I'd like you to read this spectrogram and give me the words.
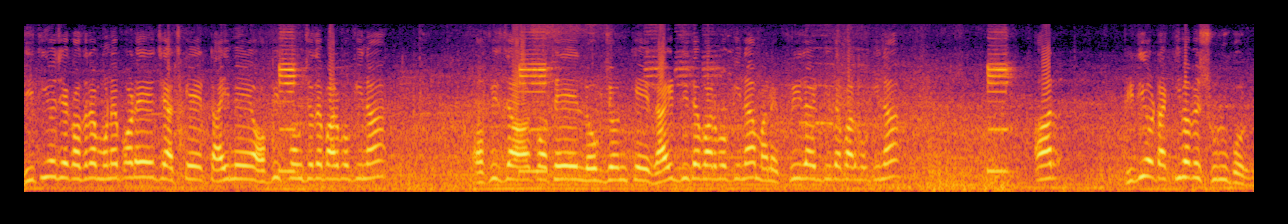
দ্বিতীয় যে কথাটা মনে পড়ে যে আজকে টাইমে অফিস পৌঁছতে পারব কি না অফিস যাওয়ার পথে লোকজনকে রাইড দিতে পারব কি না মানে ফ্রি রাইড দিতে পারব কি না আর ভিডিওটা কীভাবে শুরু করব।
